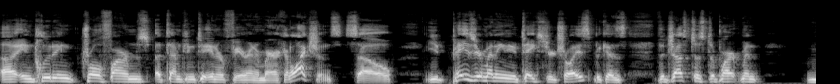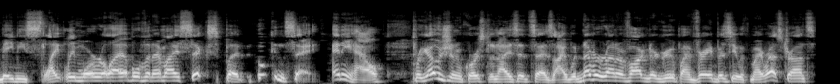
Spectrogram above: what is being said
uh, including troll farms attempting to interfere in American elections. So you pays your money and you takes your choice because the Justice Department maybe slightly more reliable than MI6, but who can say? Anyhow, Prigozhin, of course, denies it, says, I would never run a Wagner group. I'm very busy with my restaurants.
